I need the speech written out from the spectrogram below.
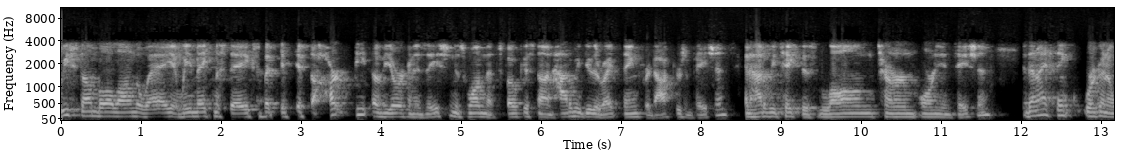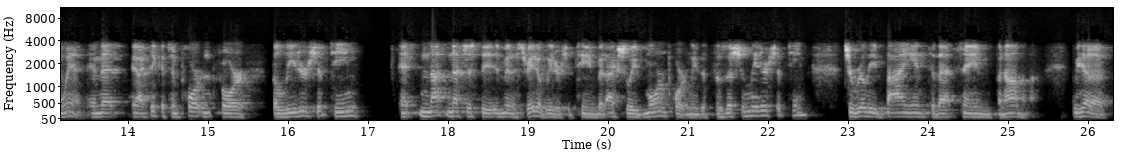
we stumble along the way and we make mistakes, but if, if the heartbeat of the organization is one that's focused on how do we do the right thing for doctors and patients and how do we take this long term orientation, then I think we're going to win. And that and I think it's important for the leadership team and not not just the administrative leadership team, but actually more importantly, the physician leadership team to really buy into that same phenomena. We had a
